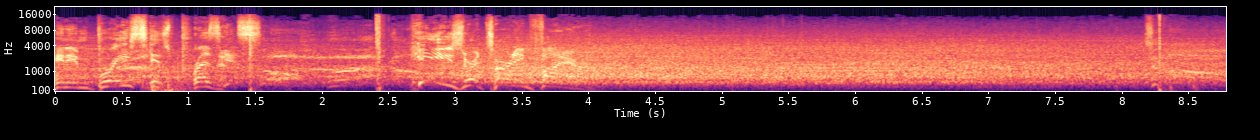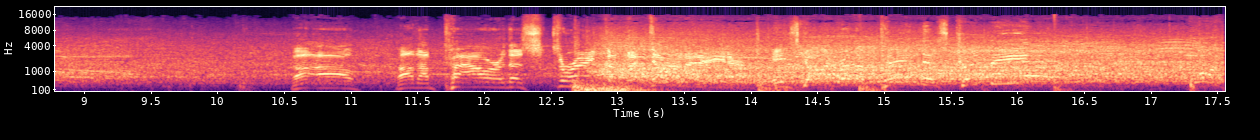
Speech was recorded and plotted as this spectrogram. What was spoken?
and embrace his presence. He's returning fire. Uh-oh. Oh, the power, the strength of the Dominator. He's going for the pin. This could be it. One,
